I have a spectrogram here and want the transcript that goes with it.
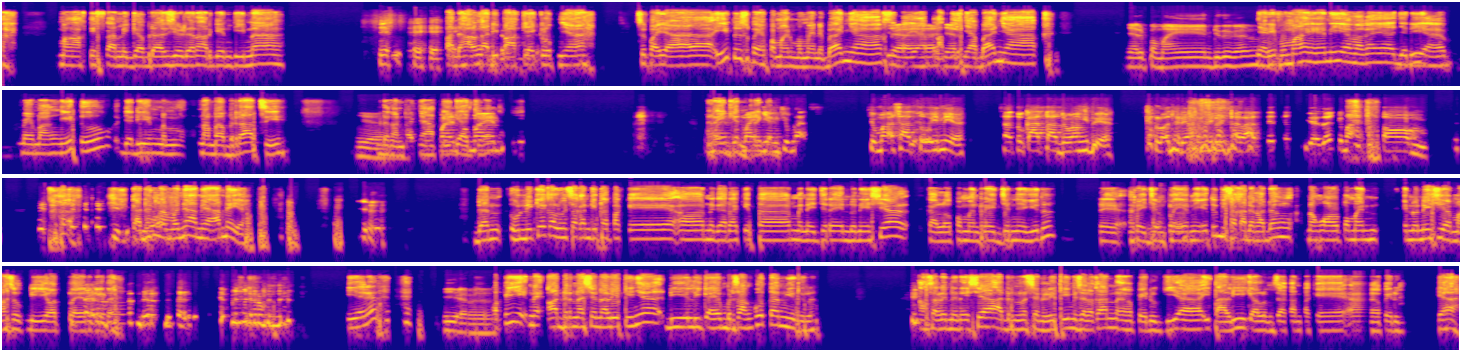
eh, mengaktifkan Liga Brazil dan Argentina padahal nggak dipakai klubnya supaya itu supaya pemain-pemainnya banyak, Ya, supaya pelatihnya banyak. nyari pemain gitu kan. Nyari pemain iya makanya jadi ya memang itu jadi nambah berat sih. Iya. Dengan banyak liga Pemain-pemain pemain-pemain yang cuma cuma satu ini ya, satu kata doang itu ya. Kalau dari Amerika Latin kan biasanya cuma Tom. Kadang namanya aneh-aneh ya. Dan uniknya kalau misalkan kita pakai uh, negara kita manajer Indonesia, kalau pemain regionnya gitu, re region playernya itu bisa kadang-kadang nongol pemain Indonesia masuk di out player kita. bener, bener, bener, bener. Iya kan? Iya benar. Tapi other nationality-nya di liga yang bersangkutan gitu loh. Asal Indonesia ada nationality misalkan uh, Perugia, Itali kalau misalkan pakai uh, Perugia.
